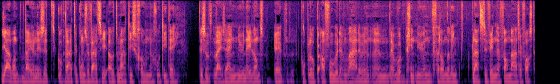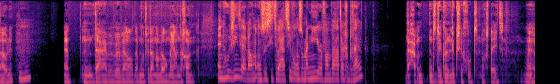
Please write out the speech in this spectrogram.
Ja, want bij hun is het waterconservatie automatisch gewoon een goed idee. Dus wij zijn nu in Nederland eh, koploper afvoeren, waren we. Eh, er begint nu een verandering plaats te vinden van water vasthouden. Mm -hmm. en daar, hebben we wel, daar moeten we dan, dan wel mee aan de gang. En hoe zien zij dan onze situatie of onze manier van watergebruik? Nou, het is natuurlijk een luxe goed nog steeds. Uh,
